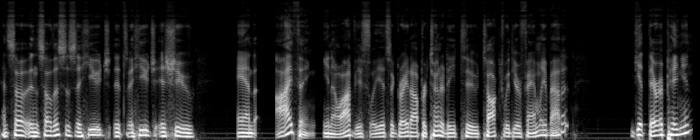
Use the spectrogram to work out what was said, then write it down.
And so and so this is a huge it's a huge issue and I think, you know, obviously it's a great opportunity to talk with your family about it, get their opinion.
